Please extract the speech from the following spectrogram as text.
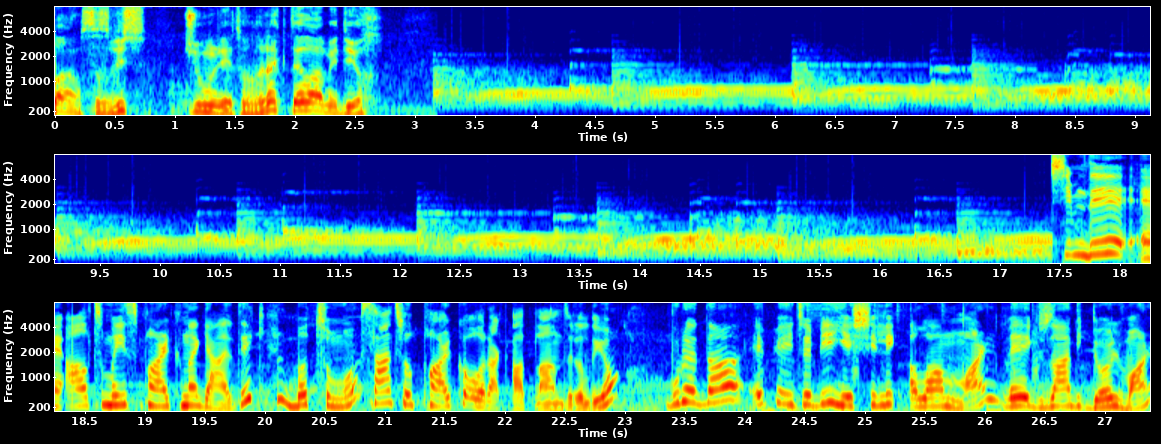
bağımsız bir cumhuriyet olarak devam ediyor. Şimdi e, 6 Mayıs Parkı'na geldik. Batum'u Central Parkı olarak adlandırılıyor. Burada epeyce bir yeşillik alan var ve güzel bir göl var.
